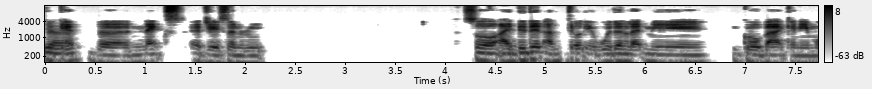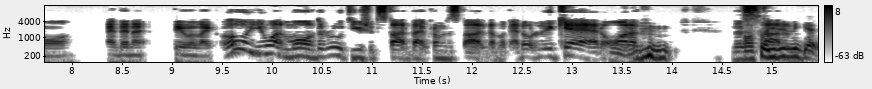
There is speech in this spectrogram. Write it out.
to Yeah. get the next adjacent route. So I did it until it wouldn't let me go back anymore. And then I, they were like, "Oh, you want more of the route? You should start back from the start." And I'm like, "I don't really care. I don't want to." also, you didn't get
